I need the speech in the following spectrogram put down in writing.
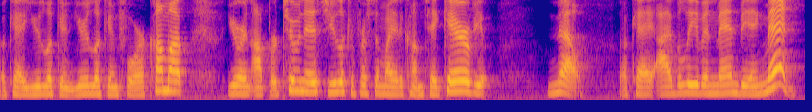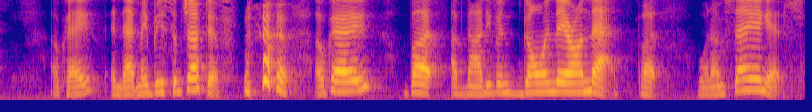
Okay, you're looking you're looking for a come up, you're an opportunist, you're looking for somebody to come take care of you. No. Okay. I believe in men being men. Okay. And that may be subjective. okay. But I'm not even going there on that. But what I'm saying is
